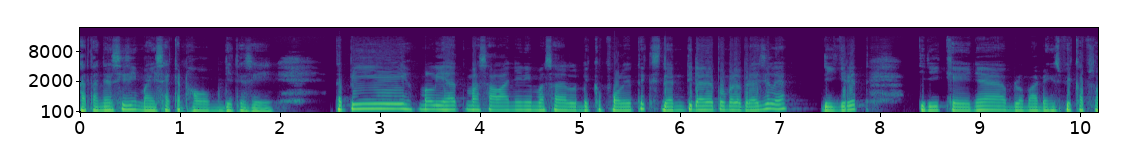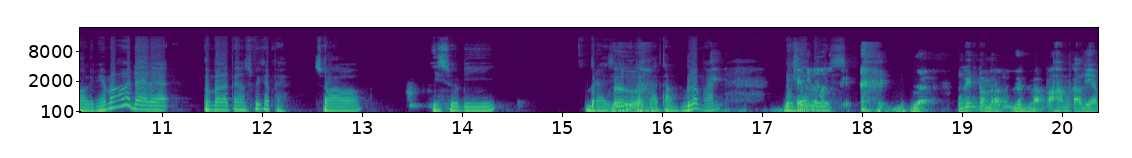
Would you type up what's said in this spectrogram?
katanya sih my second home gitu sih. Tapi melihat masalahnya ini masalah lebih ke politik dan tidak ada pembalap Brazil ya di grid. Jadi kayaknya belum ada yang speak up soal ini. Emang ada ada pembalap yang speak up ya soal isu di Brazil belum. batal? Belum kan? Biasanya Lewis. Mungkin pembalap juga nggak paham kali ya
